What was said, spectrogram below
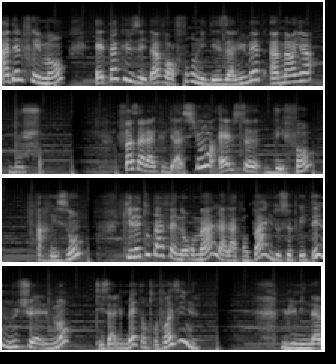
Adèle Frémont est accusée d'avoir fourni des allumettes à Maria Bouchon. Face à l'accusation, elle se défend, à raison, qu'il est tout à fait normal à la campagne de se prêter mutuellement des allumettes entre voisines. Lumina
